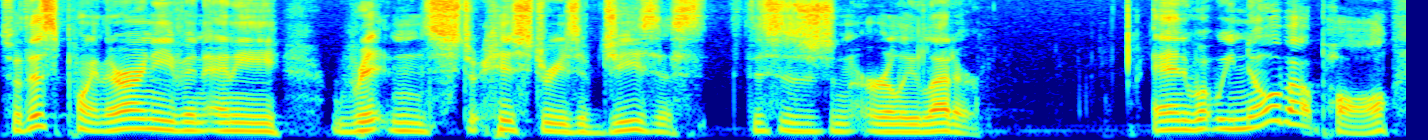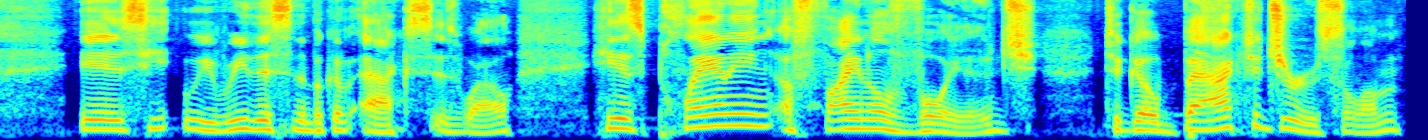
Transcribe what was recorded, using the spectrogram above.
So at this point, there aren't even any written st- histories of Jesus. This is just an early letter. And what we know about Paul is he, we read this in the book of Acts as well. He is planning a final voyage to go back to Jerusalem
